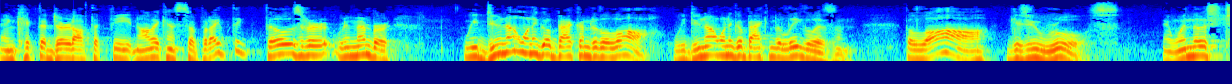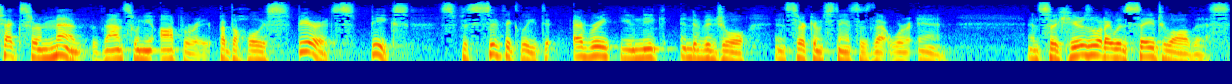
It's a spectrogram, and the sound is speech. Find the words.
and kick the dirt off the feet and all that kind of stuff. But I think those are, remember, we do not want to go back under the law. We do not want to go back into legalism. The law gives you rules. And when those checks are met, that's when you operate. But the Holy Spirit speaks specifically to every unique individual and circumstances that we're in. And so here's what I would say to all this.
